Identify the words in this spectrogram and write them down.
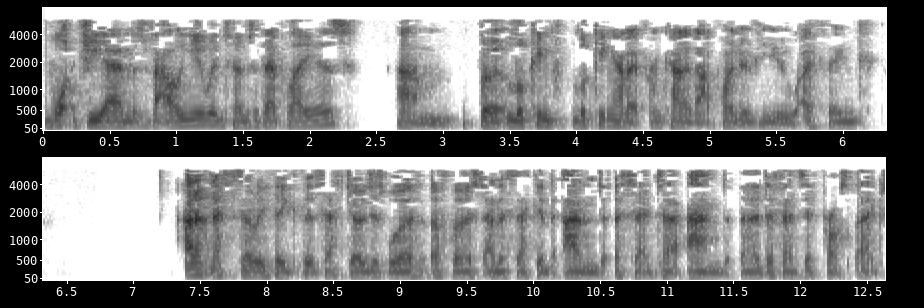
what GMs value in terms of their players. Um, but looking looking at it from kind of that point of view, I think I don't necessarily think that Seth Jones is worth a first and a second and a centre and a defensive prospect,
